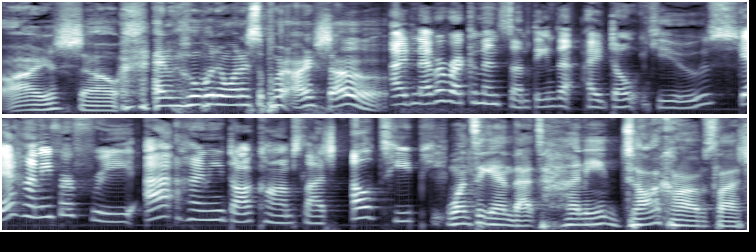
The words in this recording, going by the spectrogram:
our show. And who wouldn't want to support our show? I'd never recommend something that I don't use. Get Honey for free at honey.com slash LTP. Once again, that's honey.com slash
